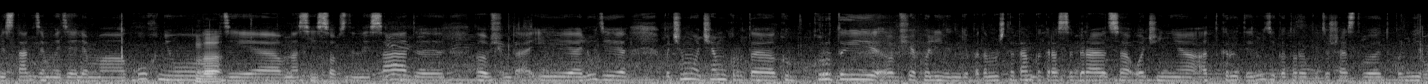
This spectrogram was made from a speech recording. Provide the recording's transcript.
места, где мы делим э, кухню, Да. где у нас есть собственный сад, ну, в общем-то. И люди, почему, чем круто, кру- крутые вообще коливинги? Потому что там как раз собираются очень открытые люди, которые путешествуют по миру.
